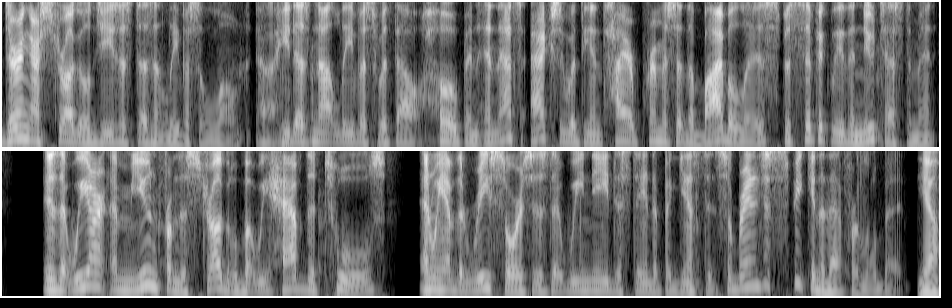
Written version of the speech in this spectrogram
during our struggle, Jesus doesn't leave us alone. Uh, he does not leave us without hope. And, and that's actually what the entire premise of the Bible is, specifically the New Testament, is that we aren't immune from the struggle, but we have the tools and we have the resources that we need to stand up against it. So, Brandon, just speak into that for a little bit. Yeah.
